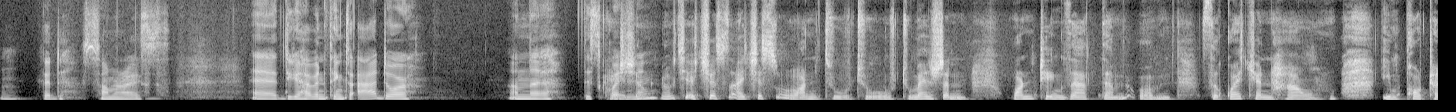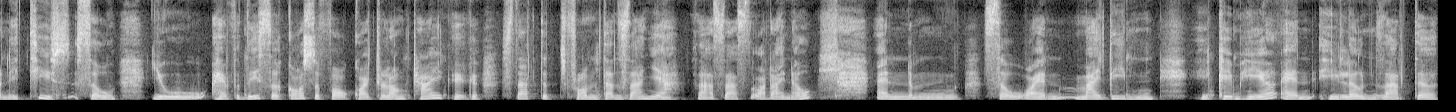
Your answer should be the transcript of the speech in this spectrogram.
mm. good summarize. Uh, do you have anything to add or on the, this question? Uh, no, no, just I just want to to to mention one thing that um, um, the question how important it is. So you have this course for quite a long time. It started from Tanzania that's, that's what I know. And um, so when my dean, he came here and he learned that uh,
